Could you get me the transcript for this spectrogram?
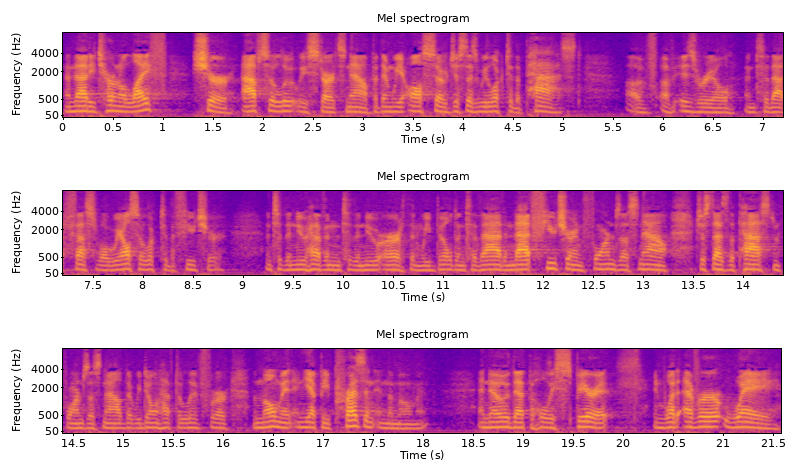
And that eternal life, sure, absolutely starts now. But then we also, just as we look to the past of, of Israel and to that festival, we also look to the future into the new heaven, into the new earth, and we build into that. And that future informs us now, just as the past informs us now, that we don't have to live for the moment and yet be present in the moment and know that the Holy Spirit, in whatever way,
